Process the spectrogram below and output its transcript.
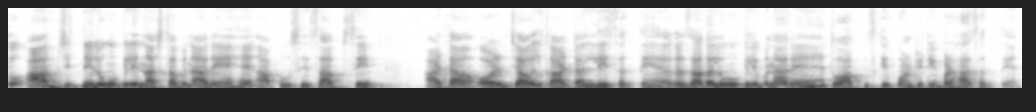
तो आप जितने लोगों के लिए नाश्ता बना रहे हैं, आप उस हिसाब से आटा और चावल का आटा ले सकते हैं। अगर ज़्यादा लोगों के लिए बना रहे हैं तो आप इसकी क्वांटिटी बढ़ा सकते हैं।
